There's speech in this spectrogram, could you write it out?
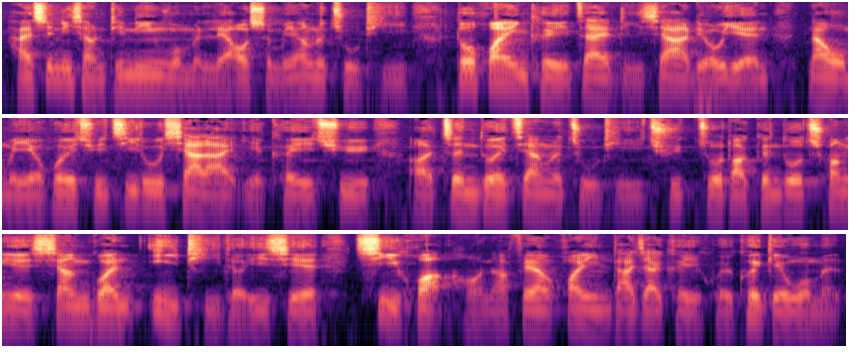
还是你想听听我们聊什么样的主题，都欢迎可以在底下留言。那我们也会去记录下来，也可以去呃针对这样的主题去做到更多创业相关议题的一些计划，好，那非常欢迎大家可以回馈给我们。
